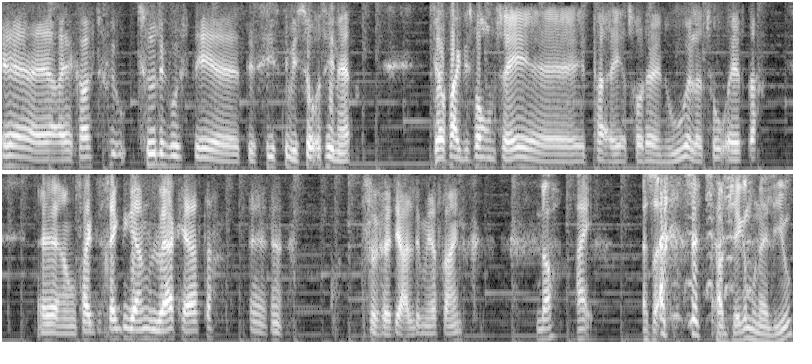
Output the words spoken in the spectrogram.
øh, og jeg kan også ty- tydeligt huske det, øh, det sidste, vi så til hinanden. Det var faktisk, hvor hun sagde øh, et par, jeg tror det var en uge eller to efter, øh, at hun faktisk rigtig gerne ville være kærester. Øh, så hørte jeg aldrig mere fra hende. Nå, nej. Altså, har du tjekket, om hun er i live?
